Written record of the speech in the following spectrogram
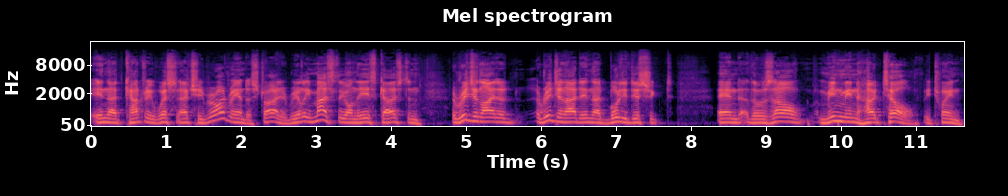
in that country, Western, actually right around Australia, really, mostly on the east coast, and originated originated in that Boulia district. And there was an old Min Min hotel between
